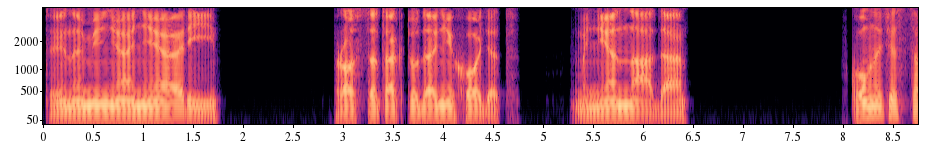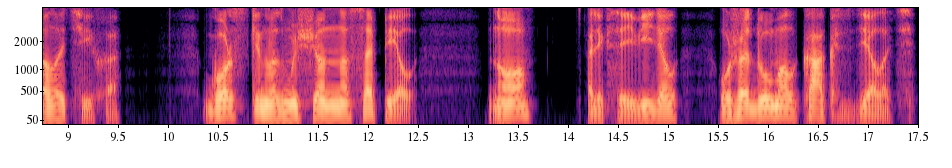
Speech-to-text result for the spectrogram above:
ты на меня не ори. Просто так туда не ходят. Мне надо. В комнате стало тихо. Горсткин возмущенно сопел, но, Алексей видел, уже думал, как сделать.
